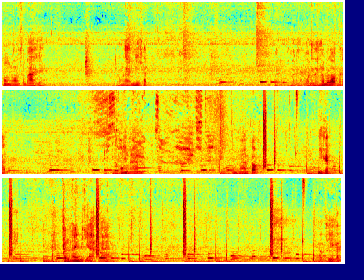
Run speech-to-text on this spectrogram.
ห้องนอนสบายเลยโรงแรมนี้ครับ มาดูบริเวณรอบๆนะครับ นี่ดูห้องน้ำห้องน้ำก็ นี่ครับ ข้างในมีที่อาบน้ำโอเคครับ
